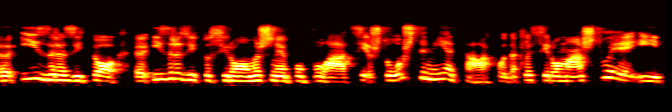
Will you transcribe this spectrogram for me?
e, izrazito, izrazito siromašne populacije, što uopšte nije tako. Dakle, siromaštvo je i,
